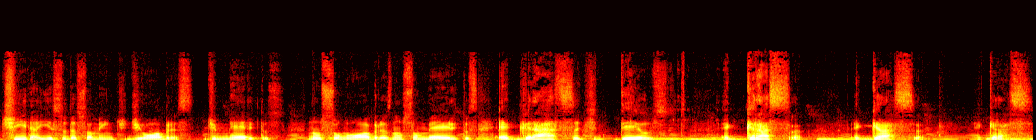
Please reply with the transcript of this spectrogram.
tira isso da sua mente de obras, de méritos. Não são obras, não são méritos, é graça de Deus. É graça, é graça, é graça,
